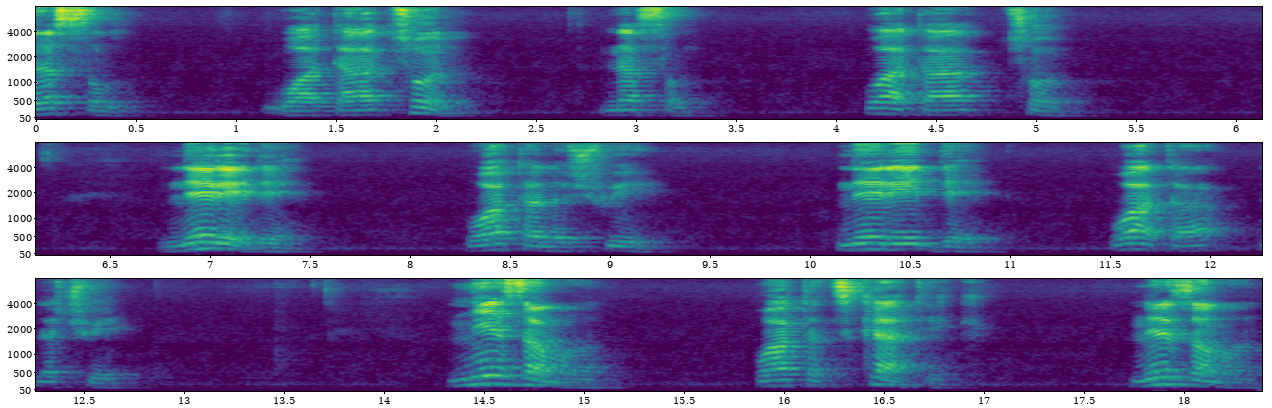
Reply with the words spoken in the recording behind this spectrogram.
نەسڵ واتە چۆن؟ نەسڵ واتە چۆن؟ نێرێ دێ واتە لە شوێ نێرێ دێ. واتە لەکوێ نێ زەمان واتە چ کاتێک نێ زەمان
